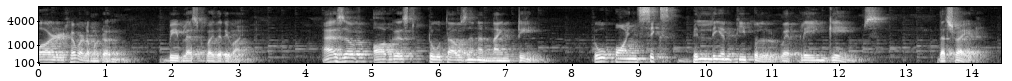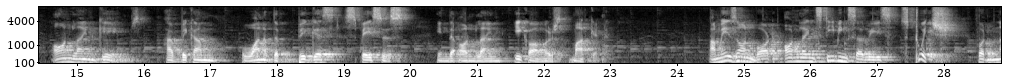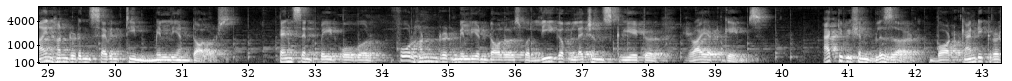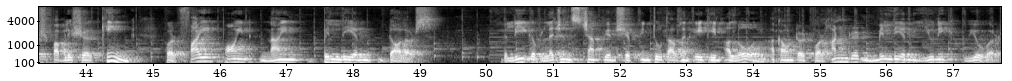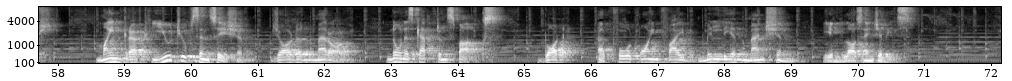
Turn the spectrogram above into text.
வாழ்க வளமுடன் be blessed by the divine as of august 2019 2.6 billion people were playing games that's right online games have become one of the biggest spaces in the online e-commerce market Amazon bought online streaming service Twitch for $970 million. Tencent paid over $400 million for League of Legends creator Riot Games. Activision Blizzard bought Candy Crush publisher King for $5.9 billion. The League of Legends Championship in 2018 alone accounted for 100 million unique viewers. Minecraft YouTube sensation Jordan Maron, known as Captain Sparks, bought a 4.5 million mansion in Los Angeles.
